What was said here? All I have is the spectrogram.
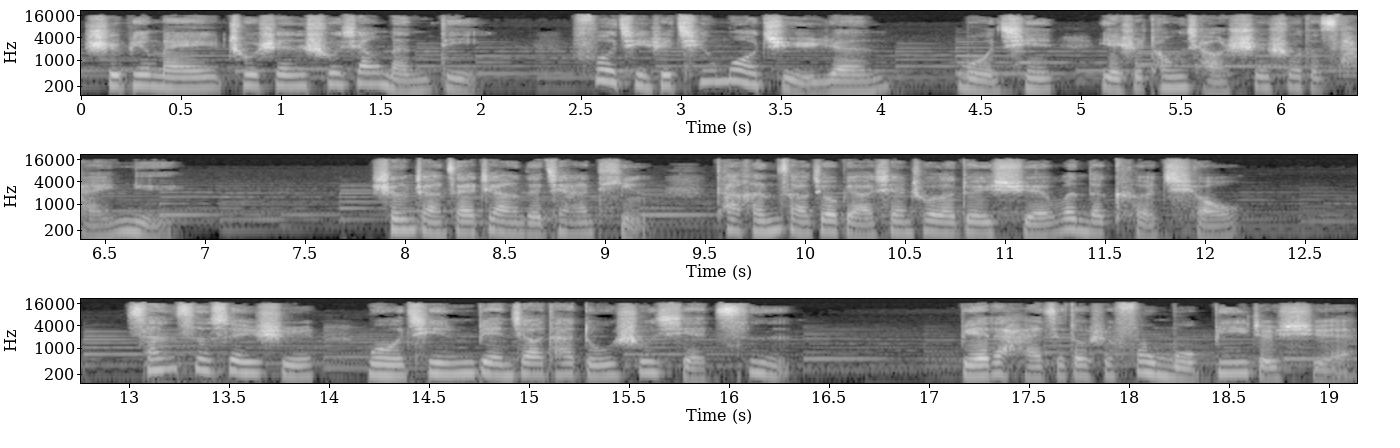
石平梅出身书香门第，父亲是清末举人。母亲也是通晓诗书的才女，生长在这样的家庭，她很早就表现出了对学问的渴求。三四岁时，母亲便教她读书写字。别的孩子都是父母逼着学，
